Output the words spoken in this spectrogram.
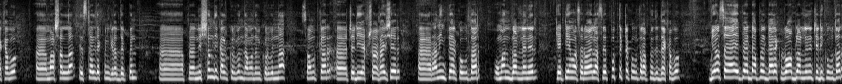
দেখাবো। মার্শাল্লাহ স্টাইল দেখবেন গ্রাফ দেখবেন। আপনারা নিঃসন্দেহে কালেক্ট করবেন, দামাদামি করবেন না। চমৎকার টেডি একশো আঠাইশের রানিং পেয়ার কবুতর ওমান ব্লাড লাইনের কেটিএম আছে রয়্যাল আছে, প্রত্যেকটা কবুতর আপনাদের দেখাবো। বিয়ার্স এই পেয়ারটা আপনার ডাইরেক্ট র ব্লাড লাইনের টেডি কবুতর।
